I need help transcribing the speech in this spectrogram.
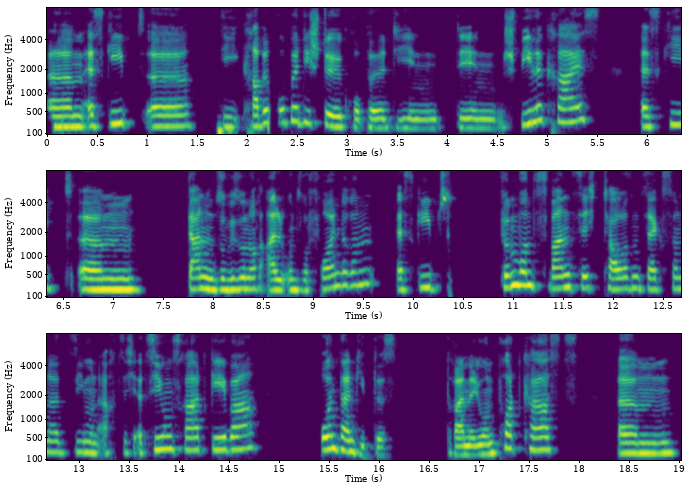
Ähm, es gibt äh, die Krabbelgruppe, die Stillgruppe, die, den Spielekreis. Es gibt ähm, dann sowieso noch all unsere Freundinnen. Es gibt 25.687 Erziehungsratgeber und dann gibt es drei Millionen Podcasts, ähm,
